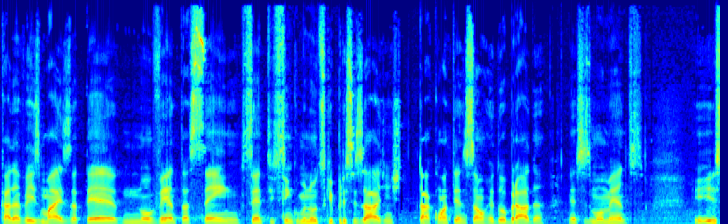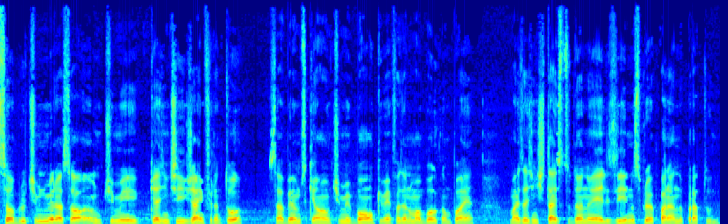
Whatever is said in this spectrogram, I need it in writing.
cada vez mais, até 90, 100, 105 minutos que precisar, a gente está com atenção redobrada nesses momentos. E sobre o time do Mirassol, é um time que a gente já enfrentou, sabemos que é um time bom, que vem fazendo uma boa campanha, mas a gente está estudando eles e nos preparando para tudo.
